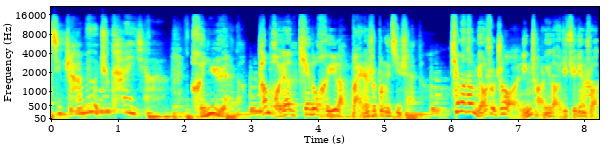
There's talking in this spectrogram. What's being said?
警察没有去看一下啊？很远的，他们跑家天都黑了，晚上是不能进山的。听完他们描述之后，林场领导就决定说，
